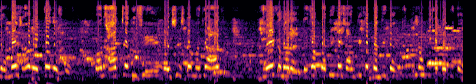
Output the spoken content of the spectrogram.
जल्लोष हा व्यक्तच असतो पण आजच्या दिवशी वैशिष्ट्य म्हणजे आज ग्रे कलर आहे. त्याचा प्रतीक आहे शांतीचं प्रतीक आहे शांतीचं प्रतीक आहे.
